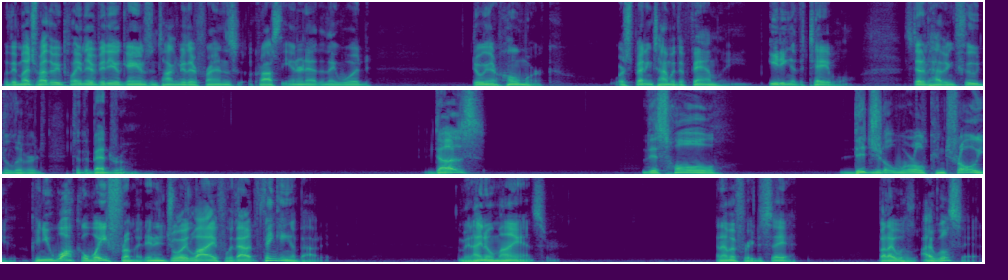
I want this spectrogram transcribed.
Would they much rather be playing their video games and talking to their friends across the internet than they would doing their homework or spending time with the family, eating at the table, instead of having food delivered to the bedroom? Does this whole digital world control you? Can you walk away from it and enjoy life without thinking about it? I mean, I know my answer. And I'm afraid to say it. But I will I will say it.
